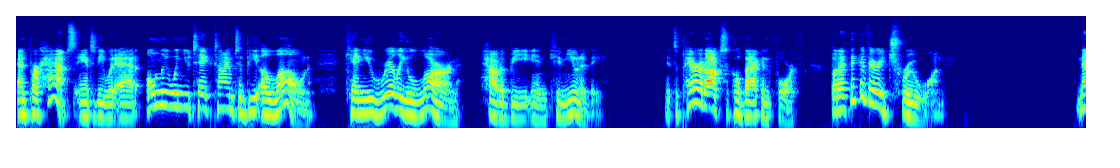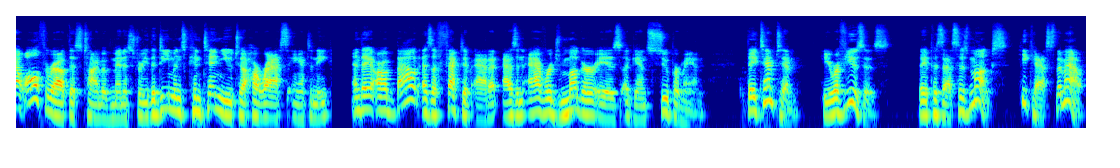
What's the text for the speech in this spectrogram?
And perhaps, Antony would add, only when you take time to be alone can you really learn how to be in community. It's a paradoxical back and forth, but I think a very true one. Now, all throughout this time of ministry, the demons continue to harass Antony, and they are about as effective at it as an average mugger is against Superman. They tempt him, he refuses. They possess his monks, he casts them out.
